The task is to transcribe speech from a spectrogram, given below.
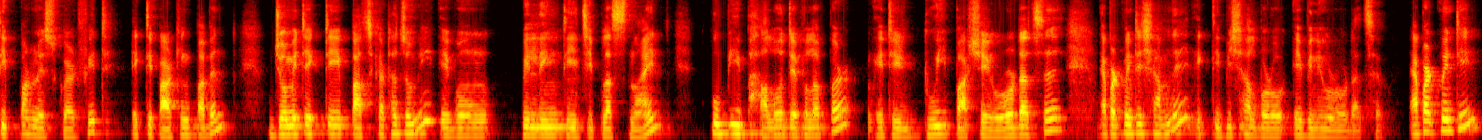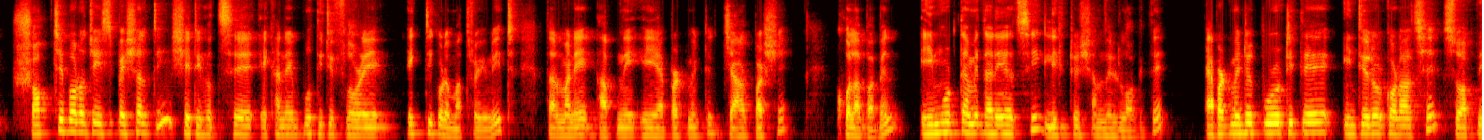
তিপ্পান্ন স্কোয়ার ফিট একটি পার্কিং পাবেন। জমিটি একটি পাঁচ কাঠা জমি এবং বিল্ডিংটি জি প্লাস নাইন খুবই ভালো ডেভেলপার এটির দুই পাশে রোড আছে। অ্যাপার্টমেন্টের সামনে একটি বিশাল বড় এভিনিউ রোড আছে। অ্যাপার্টমেন্টটির সবচেয়ে বড় যে স্পেশালটি সেটি হচ্ছে এখানে প্রতিটি ফ্লোরে একটি করে মাত্র ইউনিট তার মানে আপনি এই অ্যাপার্টমেন্টের চারপাশে খোলা পাবেন। এই মুহূর্তে আমি দাঁড়িয়ে আছি লিফটের সামনের লবিতে অ্যাপার্টমেন্টের পুরোটিতে ইন্টেরিয়র করা আছে। সো আপনি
